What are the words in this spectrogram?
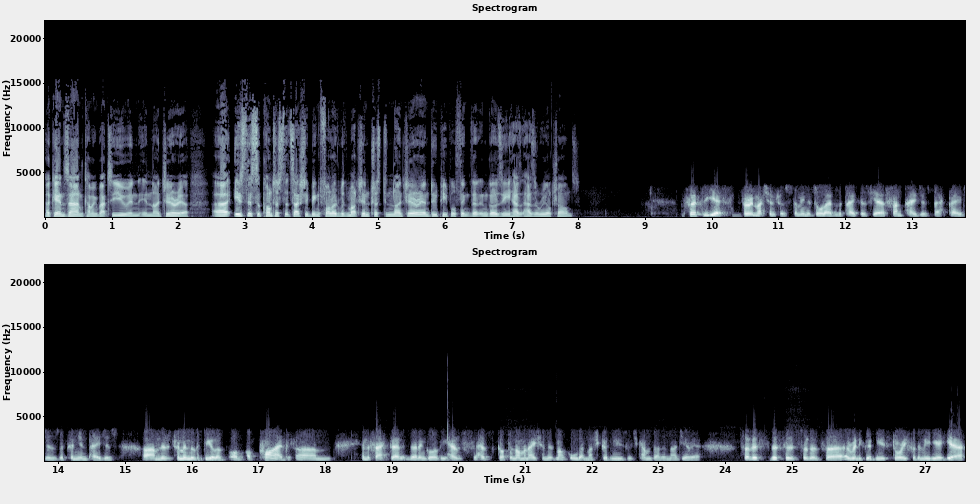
Okay, and Xan, coming back to you in, in Nigeria, uh, is this a contest that's actually being followed with much interest in Nigeria, and do people think that Ngozi has, has a real chance? Firstly, yes, very much interest. I mean, it's all over the papers here, front pages, back pages, opinion pages. Um, there's a tremendous deal of, of, of pride um, in the fact that, that Ngozi has, has got the nomination. There's not all that much good news which comes out of Nigeria. So this this is sort of uh, a really good news story for the media here.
